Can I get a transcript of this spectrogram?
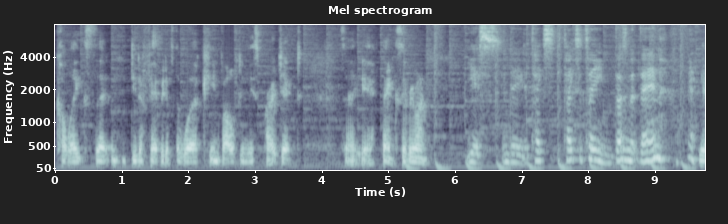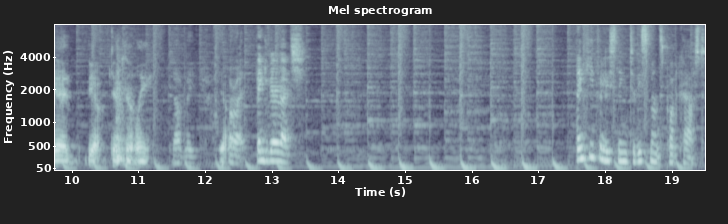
colleagues that did a fair bit of the work involved in this project. So yeah, thanks everyone. Yes, indeed. It takes it takes a team, doesn't it, Dan? yeah, yeah, definitely. Lovely. Yep. All right. Thank you very much. Thank you for listening to this month's podcast,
